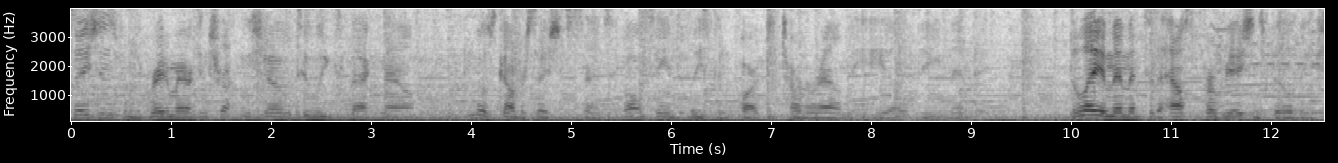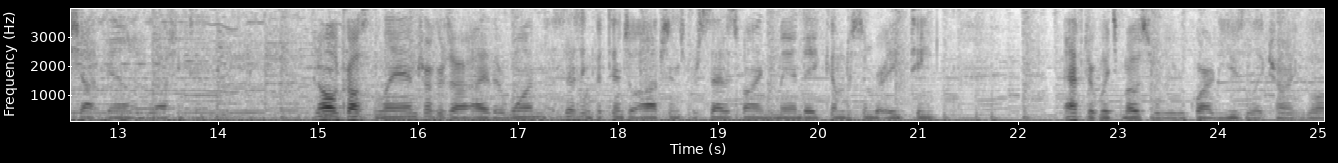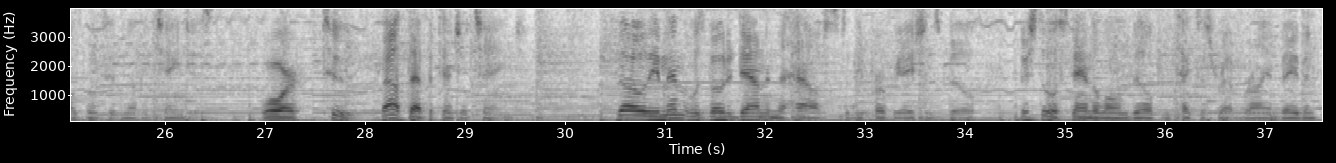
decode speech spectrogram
conversations from the Great American Trucking Show two weeks back now, and most conversations since have all seemed, at least in part, to turn around the ELD mandate. The delay amendment to the House Appropriations Bill being shot down in Washington. And all across the land, truckers are either one, assessing potential options for satisfying the mandate come December 18th, after which most will be required to use electronic logbooks if nothing changes, or two, about that potential change. Though the amendment was voted down in the House to the Appropriations Bill, there's still a standalone bill from Texas Rep. Brian Babin,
